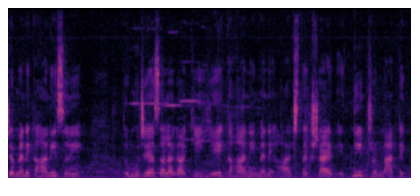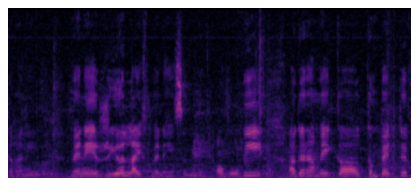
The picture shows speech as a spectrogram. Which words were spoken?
जब मैंने कहानी सुनी तो मुझे ऐसा लगा कि ये कहानी मैंने आज तक शायद इतनी ड्रामेटिक कहानी मैंने रियल लाइफ में नहीं सुनी। और वो भी अगर हम एक कंपेटिटिव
